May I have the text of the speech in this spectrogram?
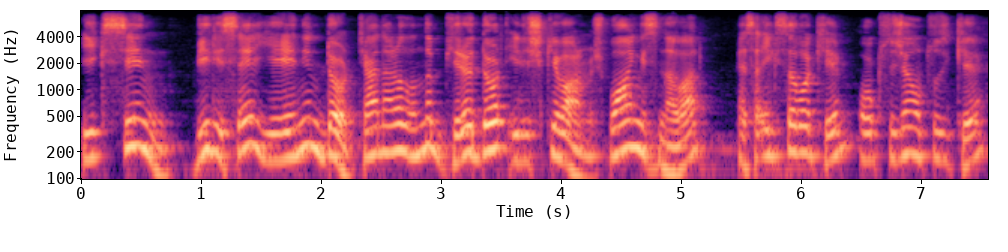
x'in 1 ise y'nin 4. Yani aralığında 1'e 4 ilişki varmış. Bu hangisinde var? Mesela x'e bakayım. Oksijen 32.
